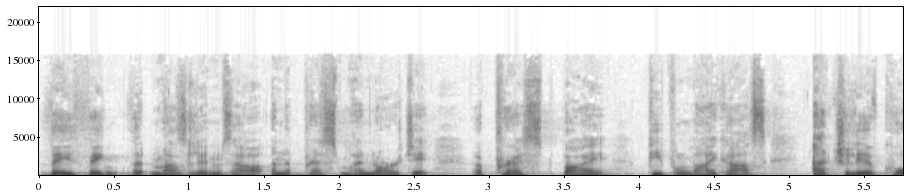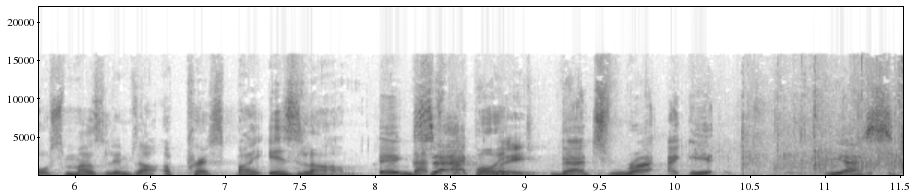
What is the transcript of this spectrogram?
They think that Muslims are an oppressed minority, oppressed by people like us. Actually, of course, Muslims are oppressed by Islam. Exactly. That's, That's right. Yes.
